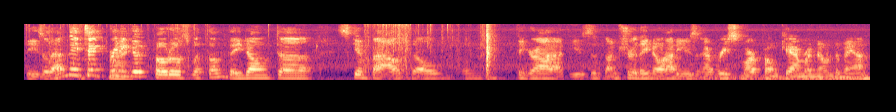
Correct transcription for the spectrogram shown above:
these or that. And they take pretty Right. good photos with them. They don't uh, skimp out. They'll, they'll figure out how to use it. I'm sure they know how to use every smartphone camera known to man.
